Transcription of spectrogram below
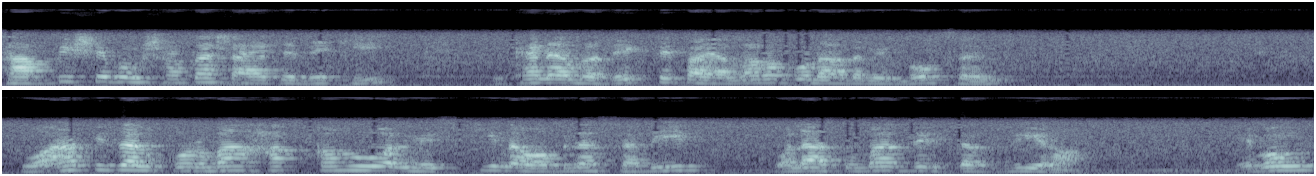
ছাব্বিশ এবং সাতাশ আয়াতে দেখি, এখানে আমরা দেখতে পাই আল্লাহ রব্বুল আলমিন বলছেন কোরবা হাক্কাহু আল মিসকিনা ওবনা সাবিল ওলা তুবাজির তাজবিরা এবং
